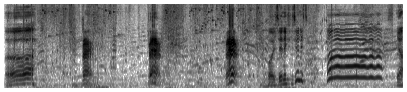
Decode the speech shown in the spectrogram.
uh. Bam. Bam. Bam. Oh, ich sehe nichts, ich sehe nichts. Ah. Ja,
